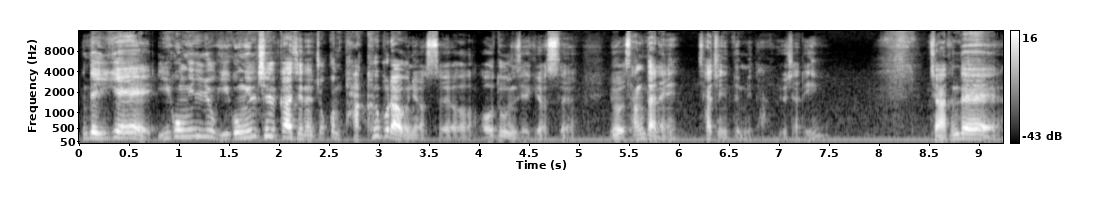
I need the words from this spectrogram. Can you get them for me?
근데 이게 2016, 2017까지는 조금 다크 브라운이었어요. 어두운 색이었어요. 요 상단에 사진이 뜹니다. 요 자리. 자, 근데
